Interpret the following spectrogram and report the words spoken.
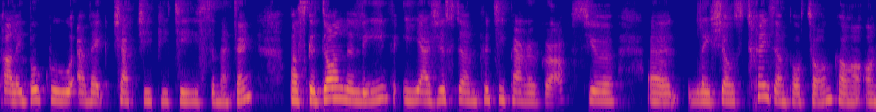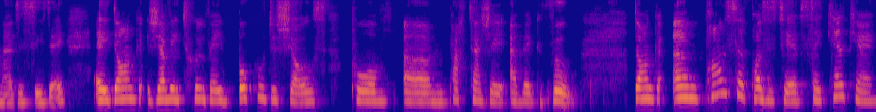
parlé beaucoup avec ChatGPT ce matin parce que dans le livre, il y a juste un petit paragraphe sur euh, les choses très importantes quand on a décidé. Et donc, j'avais trouvé beaucoup de choses pour euh, partager avec vous. Donc, un pensée positive, c'est quelqu'un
